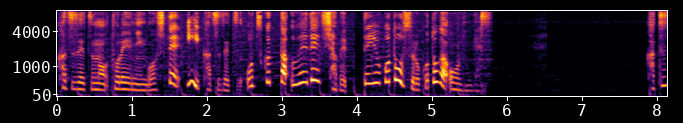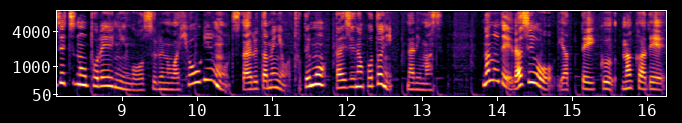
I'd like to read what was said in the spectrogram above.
滑舌のトレーニングをしていい滑舌を作った上で喋っていうことをすることが多いんです。滑舌のトレーニングをするのは表現を伝えるためにはとても大事なことになります。なのでラジオをやっていく中で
